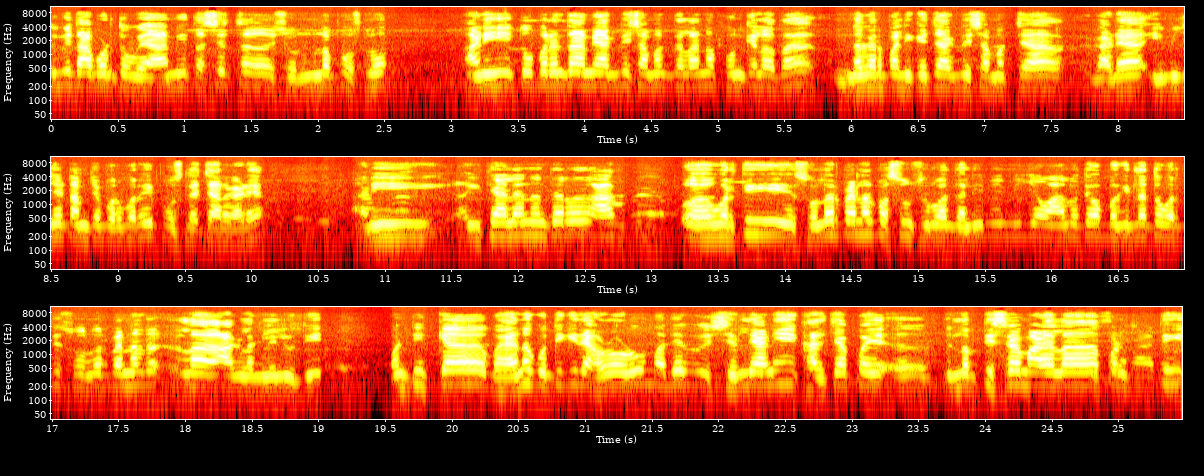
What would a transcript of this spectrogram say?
तुम्ही ताबडतोब या. आम्ही तसेच अ, शोरूमला पोहोचलो. आणि तोपर्यंत आम्ही अग्निशामक दलांना फोन केला होता. नगरपालिकेच्या अग्निशामकच्या गाड्या इमिजिएट आमच्या बरोबरही पोहोचल्या चार गाड्या. आणि इथे आल्यानंतर आग अ, वरती सोलर पॅनलपासून सुरुवात झाली. मी मी जेव्हा आलो तेव्हा बघितलं तर वरती सोलर पॅनलला आग लागलेली होती. पण ती इतक्या भयानक होती की ते हळूहळू मध्ये शिरली आणि खालच्या पै मतलब तिसऱ्या माळ्याला पण ती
